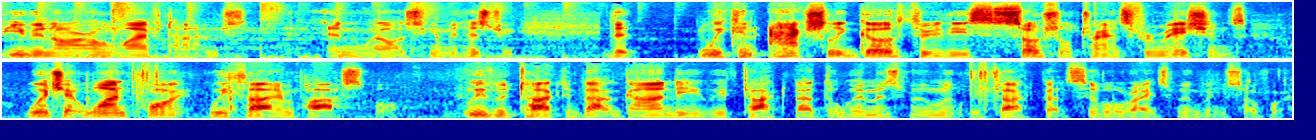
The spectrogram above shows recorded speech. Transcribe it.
even our own lifetimes, and well as human history, that we can actually go through these social transformations, which at one point we thought impossible. We've talked about Gandhi, we've talked about the women's movement, we've talked about civil rights movement and so forth.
